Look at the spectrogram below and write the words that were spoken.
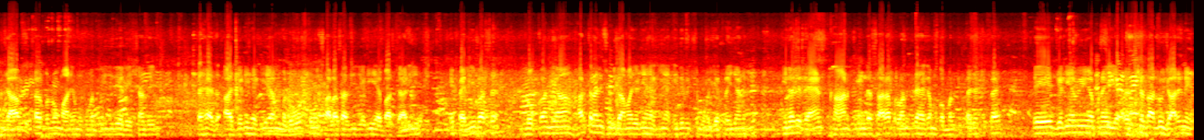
ਪੰਜਾਬ ਸਰਕਾਰ ਵੱਲੋਂ ਮਾਨਯੋਗ ਮੁੱਖ ਮੰਤਰੀ ਜੀ ਦੇ ਆਦੇਸ਼ਾਂ ਦੇ ਤਹਿਤ ਅੱਜ ਜਿਹੜੀ ਹੈਗੀ ਆ ਮਲੋਟ ਤੋਂ ਸਾਲਾਸਰ ਦੀ ਜਿਹੜੀ ਹੈ ਬੱਸ ਜਾ ਰਹੀ ਹੈ ਇਹ ਪਹਿਲੀ ਬੱਸ ਹੈ। ਲੋਕਾਂ ਦੀਆਂ ਹਰ ਤਰ੍ਹਾਂ ਦੀ ਸੁਵਿਧਾਵਾਂ ਜਿਹੜੀਆਂ ਹੈਗੀਆਂ ਇਹਦੇ ਵਿੱਚ ਮੁਹੱਈਆ ਕਰਾਈ ਜਾਣਗੀਆਂ। ਇਹਨਾਂ ਦੇ ਰਹਿਣ ਖਾਣ ਪੀਣ ਦਾ ਸਾਰਾ ਪ੍ਰਬੰਧ ਜਿਹੜਾ ਹੈਗਾ ਮੁਕੰਮਲ ਕੀਤਾ ਜਾ ਚੁੱਕਾ ਹੈ। ਤੇ ਜਿਹੜੀਆਂ ਵੀ ਆਪਣੇ ਸ਼ਰਧਾਲੂ ਜਾ ਰਹੇ ਨੇ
